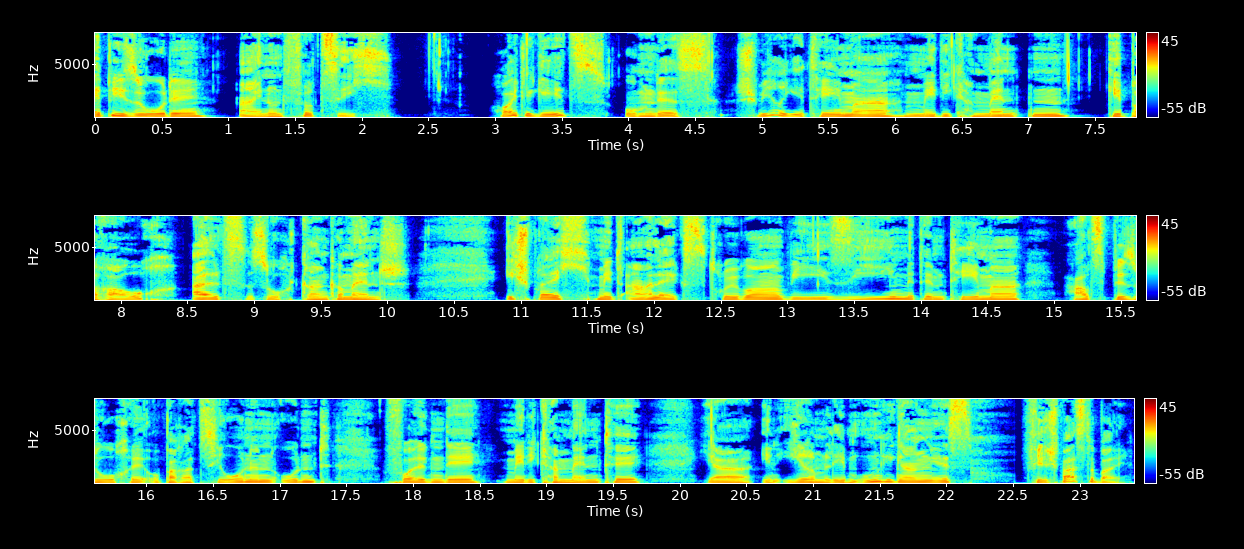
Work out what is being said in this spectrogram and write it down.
Episode 41. Heute geht's um das schwierige Thema Medikamentengebrauch als suchtkranker Mensch. Ich spreche mit Alex drüber, wie sie mit dem Thema Arztbesuche, Operationen und folgende Medikamente ja in ihrem Leben umgegangen ist. Viel Spaß dabei!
